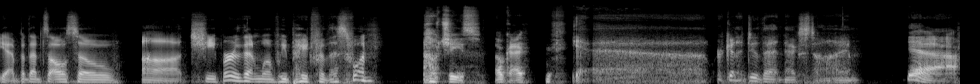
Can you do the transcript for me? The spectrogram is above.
yeah, but that's also uh cheaper than what we paid for this one. Oh, jeez. Okay. Yeah, we're gonna do that next time. Yeah.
